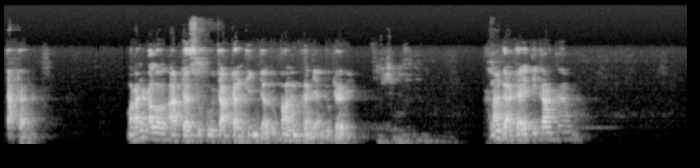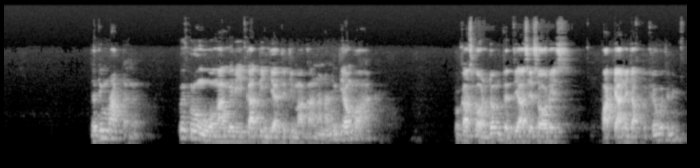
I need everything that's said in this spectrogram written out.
cadangan. Makanya kalau ada suku cadang ginjal itu paling banyak itu dari karena nggak ada etika agama. Jadi merata. Kue kerungu wong Amerika tinja jadi makanan, nanti Tiongkok. Bekas kondom jadi aksesoris pakaian cak putih apa?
